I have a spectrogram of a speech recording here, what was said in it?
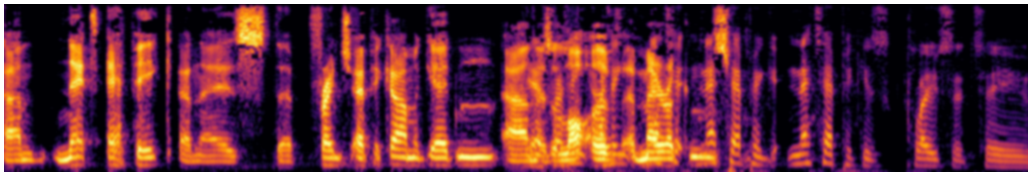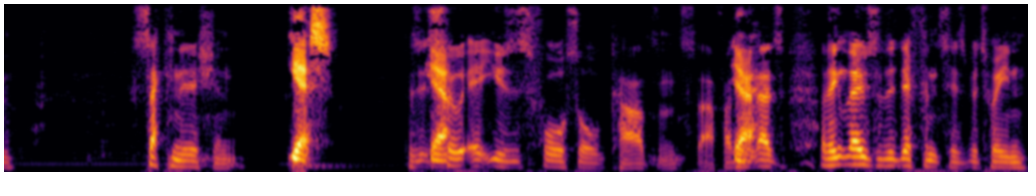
um, Net Epic, and there's the French Epic Armageddon, and yeah, there's so a I lot think- of think Americans. Net, Net, Epic, Net Epic is closer to second edition. yes, because it Yeah. it uses force org cards and stuff. I Yeah. think that's I think those are the differences between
